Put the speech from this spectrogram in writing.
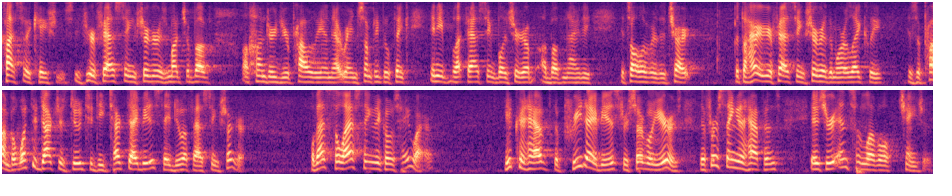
classifications. If your fasting sugar is much above 100, you're probably in that range. Some people think any fasting blood sugar above 90, it's all over the chart. But the higher your fasting sugar, the more likely is a problem. But what do doctors do to detect diabetes? They do a fasting sugar. Well, that's the last thing that goes haywire. You could have the prediabetes for several years. The first thing that happens is your insulin level changes.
